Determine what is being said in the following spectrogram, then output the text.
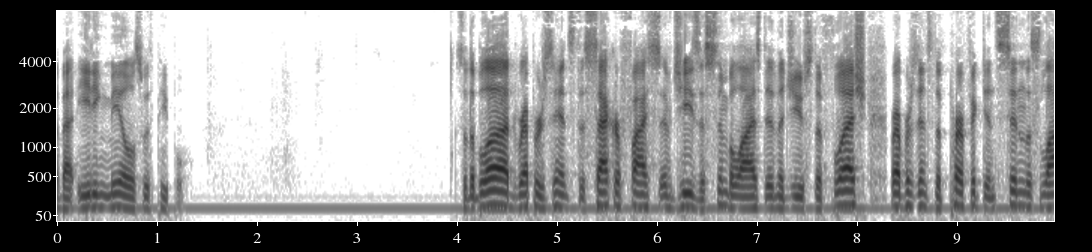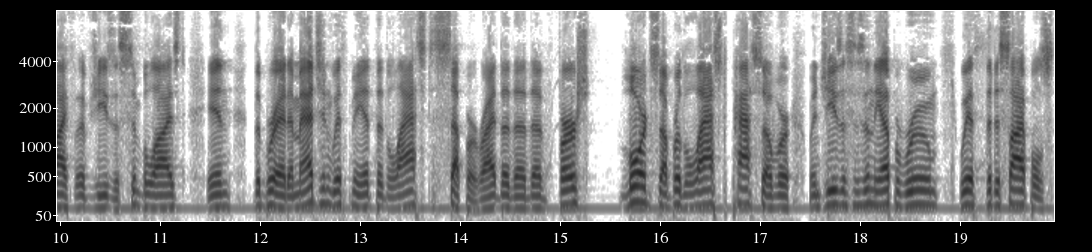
about eating meals with people. So the blood represents the sacrifice of Jesus, symbolized in the juice. The flesh represents the perfect and sinless life of Jesus, symbolized in the bread. Imagine with me at the Last Supper, right? The, the, the first Lord's Supper, the last Passover, when Jesus is in the upper room with the disciples,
